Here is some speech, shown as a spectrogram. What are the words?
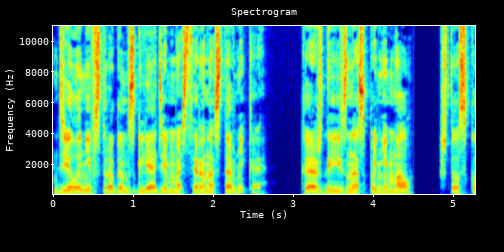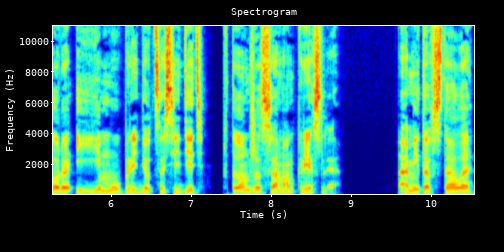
Дело не в строгом взгляде мастера-наставника. Каждый из нас понимал, что скоро и ему придется сидеть в том же самом кресле. Амита встала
